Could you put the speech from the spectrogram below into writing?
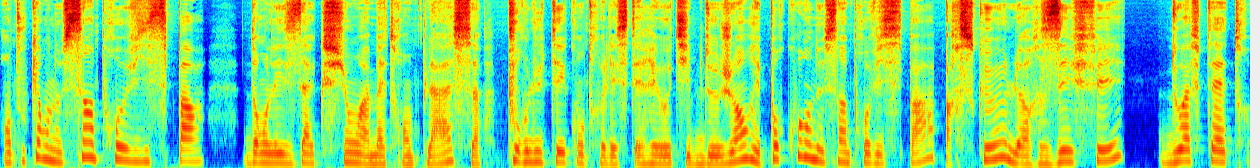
En tout cas, on ne s'improvise pas dans les actions à mettre en place pour lutter contre les stéréotypes de genre. Et pourquoi on ne s'improvise pas? Parce que leurs effets doivent être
